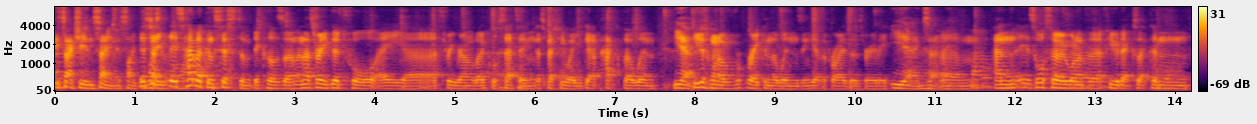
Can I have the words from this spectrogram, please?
it's actually insane. It's like It's way, just it's hella consistent because um, and that's really good for a, uh, a three round local setting, especially where you get a pack per win. Yeah. you just want to rake in the wins and get the prizes really. yeah, exactly. Um, and it's also one of the few decks that can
